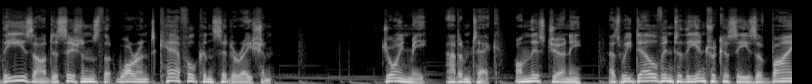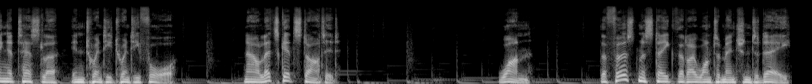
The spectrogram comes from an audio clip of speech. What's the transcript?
these are decisions that warrant careful consideration. Join me, Adam Tech, on this journey as we delve into the intricacies of buying a Tesla in 2024. Now let's get started. 1. The first mistake that I want to mention today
